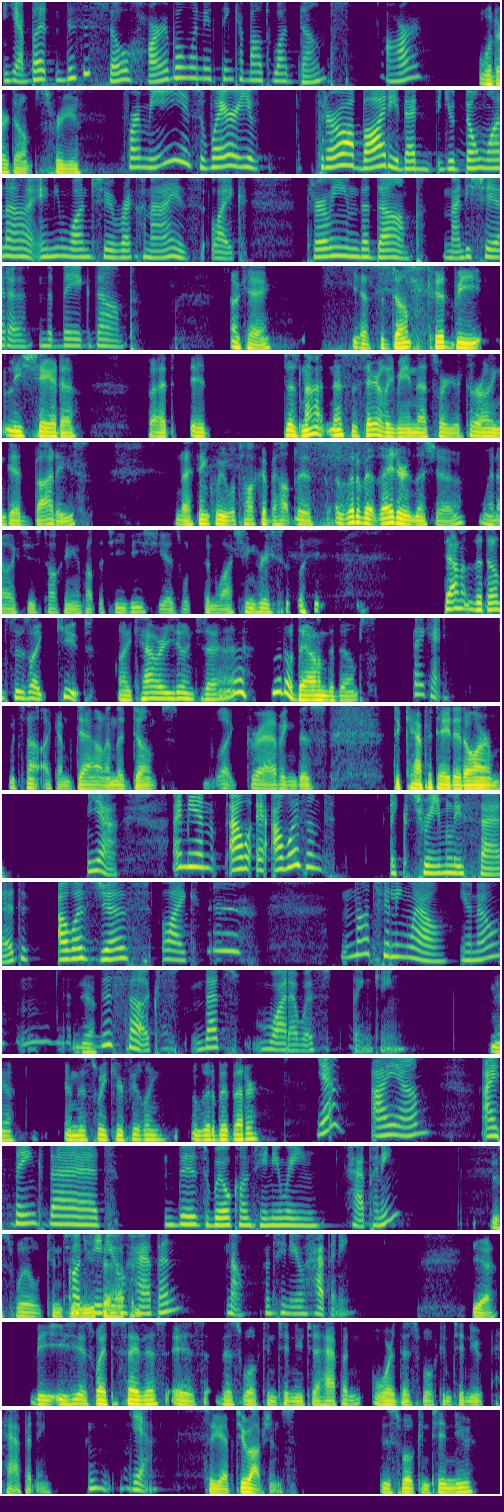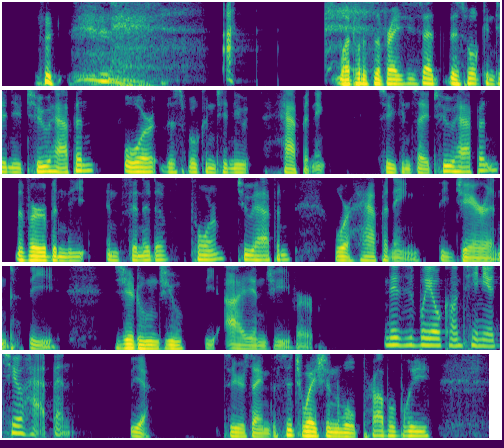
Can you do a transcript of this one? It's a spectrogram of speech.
yeah, but this is so horrible when you think about what dumps are. What are dumps for you? For me, it's where you throw a body that you don't want anyone to recognize, like throwing in the dump, na lixeira, the big dump. Okay. Yes, a dump could be lixeira, but it does not necessarily mean that's where you're throwing dead bodies. And I think we will talk about this a little bit later in the show when Alexia is talking about the TV she has been watching recently. down in the dumps is like cute. Like, how are you doing today? Eh, a little down in the dumps. Okay. It's not like I'm down in the dumps, like grabbing this decapitated arm. Yeah. I mean, I, I wasn't extremely sad. I was just like, eh, not feeling well, you know? Mm, Yeah. This sucks. That's what I was thinking. Yeah. And this week you're feeling a little bit better? Yeah, I am. I think that this will continuing happening. This will continue, Continue to happen. happen. No, continue happening. yeah. The easiest way to say this is this will continue to happen or this will continue happening. Mm, Yeah. So you have two options. This will continue. what was the phrase you said? This will continue to happen or this will continue happening. So you can say to happen, the verb in the infinitive form, to happen, or happening, the gerund, the gerundio, the ing verb. This will continue to happen. Yeah. So you're saying the situation will probably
